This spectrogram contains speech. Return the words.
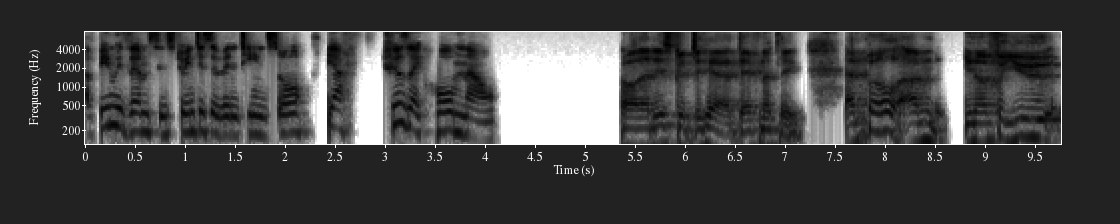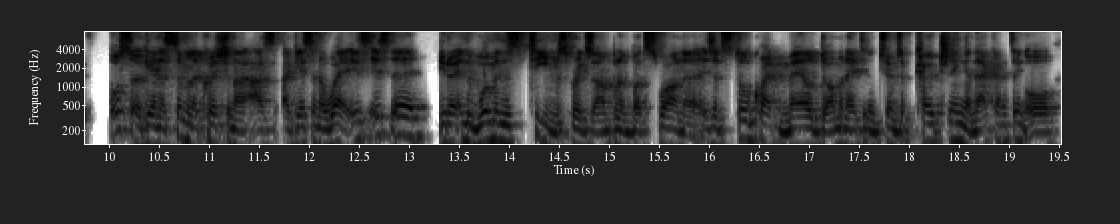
I've been with them since 2017, so yeah, feels like home now. Oh, that is good to hear, definitely. And Pearl, um, you know, for you, also again a similar question I, I, guess in a way. Is is there you know in the women's teams for example in botswana is it still quite male dominated in terms of coaching and that kind of thing? Or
